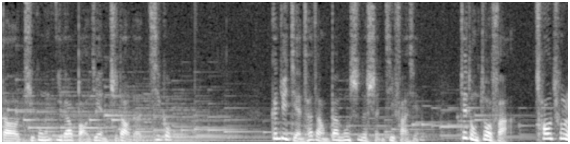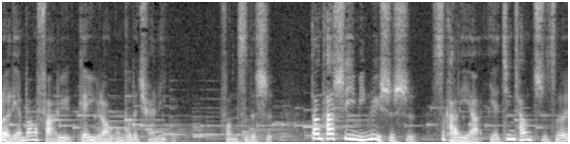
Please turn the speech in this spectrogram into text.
到提供医疗保健指导的机构。根据检察长办公室的审计发现，这种做法超出了联邦法律给予劳工部的权利。讽刺的是，当他是一名律师时，斯卡利亚也经常指责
